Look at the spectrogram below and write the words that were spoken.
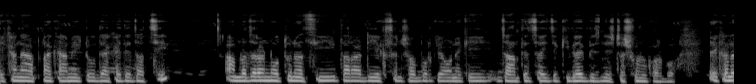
এখানে আপনাকে আমি একটু দেখাইতে যাচ্ছি। আমরা যারা নতুন আছি, তারা ডিএক্সএন সম্পর্কে অনেকেই জানতে চাই যে কীভাবে বিজনেসটা শুরু করব। এখানে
